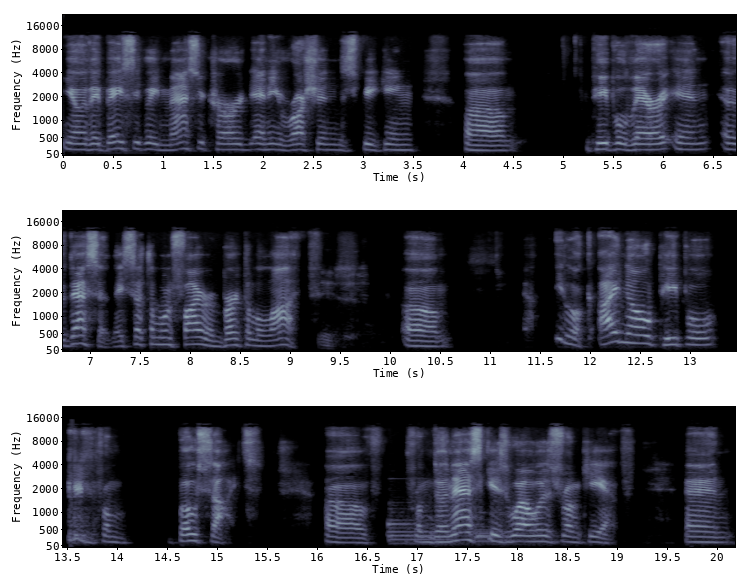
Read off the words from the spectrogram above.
You know, they basically massacred any Russian-speaking um, people there in Odessa. They set them on fire and burnt them alive. Um, look, I know people from both sides, uh, from Donetsk as well as from Kiev, and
